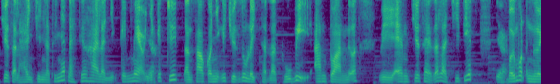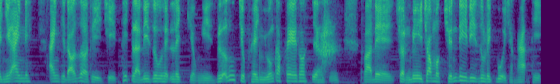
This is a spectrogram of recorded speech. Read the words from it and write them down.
chia sẻ là hành trình là thứ nhất này, thứ hai là những cái mẹo, những Dạ. cái trip làm sao có những cái chuyến du lịch thật là thú vị, an toàn nữa. Vì em chia sẻ rất là chi tiết. Dạ. Với một người như anh đi, anh thì đó giờ thì chỉ thích là đi du lịch kiểu nghỉ dưỡng, chụp hình, uống cà phê thôi. Dạ. Và để chuẩn bị cho một chuyến đi đi du lịch bụi chẳng hạn thì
